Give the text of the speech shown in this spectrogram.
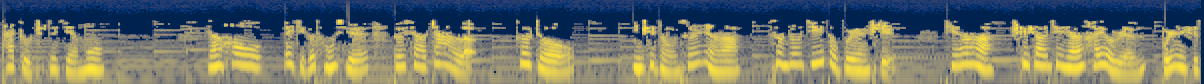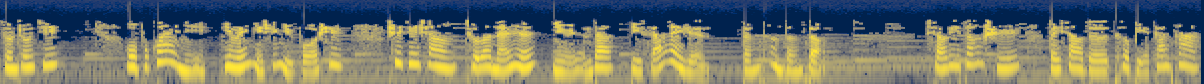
他主持的节目。”然后那几个同学都笑炸了，各种你是农村人啊，宋仲基都不认识，天啊，世上竟然还有人不认识宋仲基！我不怪你，因为你是女博士，世界上除了男人、女人的第三类人，等等等等。小丽当时被笑得特别尴尬，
